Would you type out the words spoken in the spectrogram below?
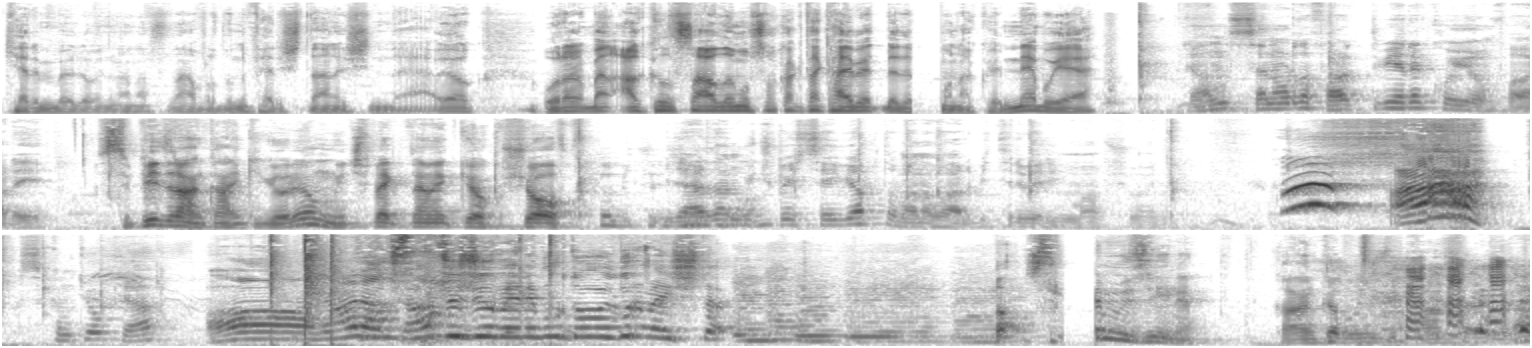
Kerim böyle oyunun anasını avradını feriştahın işinde ya. Yok. Uğra ben akıl sağlığımı sokakta kaybetmedim buna koyayım. Ne bu ya? Yalnız sen orada farklı bir yere koyuyorsun fareyi. Speedrun kanki görüyor musun? Hiç beklemek yok. Şov. İleriden 3-5 save yap da bana var bitirivereyim abi şu oyunu. Sıkıntı yok ya. Aa ne alaka? Bu çocuğu beni burada öldürme işte. Bak s*** müziğine. Kanka bu müzik kanser.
